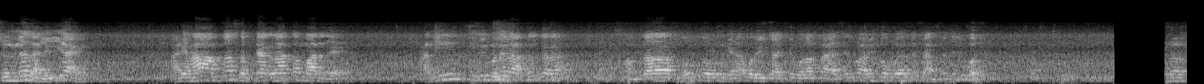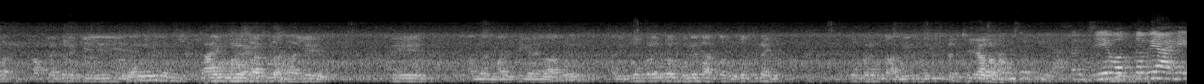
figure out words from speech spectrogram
शून्य झालेली आहे. आणि हा आमचा सत्याग्रहाचा मार्ग आहे. आणि तुम्ही गुन्हे दाखल करा. आमचा नोंद करून घ्या. वरिष्ठांची मला काय असेल मग आम्ही तोपर्यंत शांततेने बसू आपल्याकडे केलेली काय गुन्हे दाखल झाले ते आम्हाला माहिती घ्यायला आलो आणि जोपर्यंत गुन्हे दाखल होत नाही तोपर्यंत आम्ही जे वक्तव्य आहे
